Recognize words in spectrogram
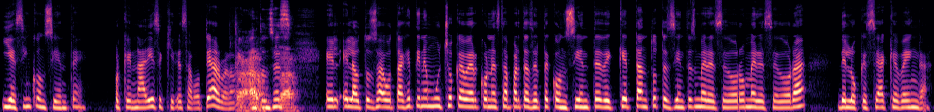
Y es inconsciente, porque nadie se quiere sabotear, ¿verdad? Claro, Entonces, claro. El, el autosabotaje tiene mucho que ver con esta parte de hacerte consciente de qué tanto te sientes merecedor o merecedora de lo que sea que venga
